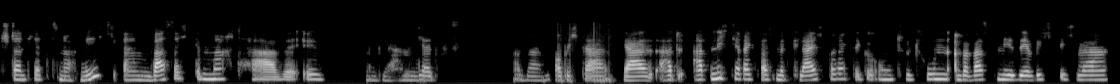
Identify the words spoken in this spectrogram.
stand jetzt noch nicht. Ähm, was ich gemacht habe, ist, wir haben jetzt, aber ob ich da, ja, hat, hat nicht direkt was mit Gleichberechtigung zu tun, aber was mir sehr wichtig war,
